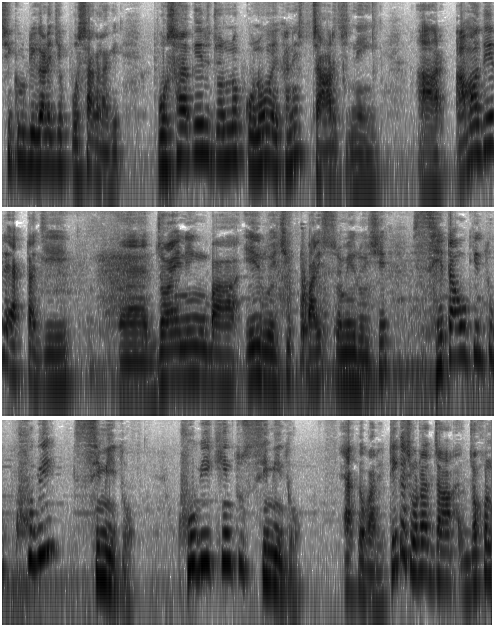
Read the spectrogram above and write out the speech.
সিকিউরিটি গার্ডে যে পোশাক লাগে, পোশাকের জন্য কোনো এখানে চার্জ নেই। আর আমাদের একটা যে জয়নিং বা এ রয়েছে পারিশ্রমিক রয়েছে, সেটাও কিন্তু খুবই সীমিত। খুবই কিন্তু সীমিত, একেবারে। ঠিক আছে? ওটা যখন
